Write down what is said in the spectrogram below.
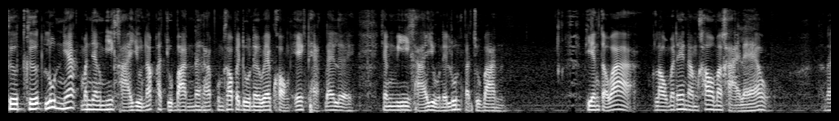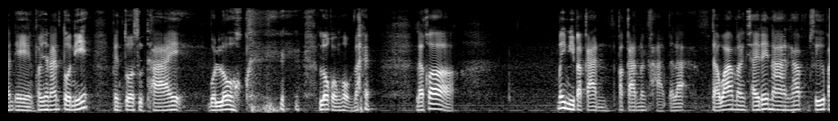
คือคือรุ่นเนี้ยมันยังมีขายอยู่ณปัจจุบันนะครับ คุณเข้าไปดูในเว็บของ x t a g ได้เลย ยังมีขายอยู่ในรุ่นปัจจุบัน เพียงแต่ว่าเราไม่ได้นำเข้ามาขายแล้วเท่านั้นเอง เพราะฉะนั้นตัวนี้เป็นตัวสุดท้ายบนโลก โลกของผมนะแล้วก็ไม่มีประกันประกันมันขาดไปละแต่ว่ามันใช้ได้นานครับ ซื้อไป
